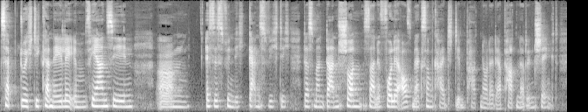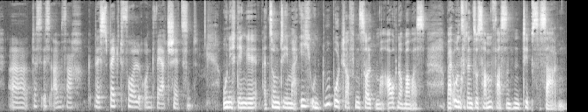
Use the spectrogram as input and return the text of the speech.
zappt durch die Kanäle im Fernsehen. Ähm, es ist, finde ich, ganz wichtig, dass man dann schon seine volle Aufmerksamkeit dem Partner oder der Partnerin schenkt. Äh, das ist einfach respektvoll und wertschätzend. Und ich denke, zum Thema Ich- und Du-Botschaften sollten wir auch noch mal was bei unseren zusammenfassenden Tipps sagen.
